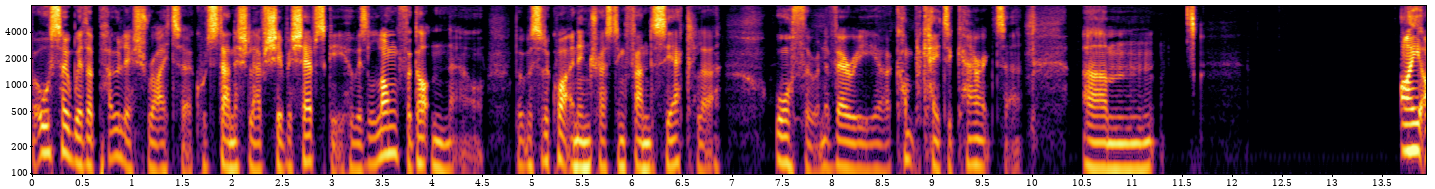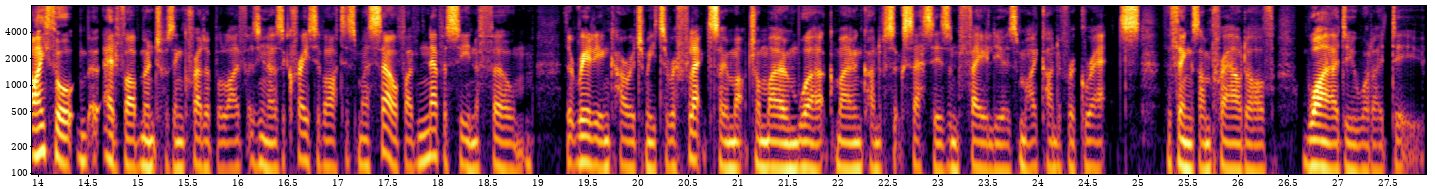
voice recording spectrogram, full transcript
but also with a Polish writer called Stanislaw Przybyszewski, who is long forgotten now, but was sort of quite an interesting fin de siècle author and a very uh, complicated character. Um, I, I thought Edvard Munch was incredible. I've, as you know, as a creative artist myself, I've never seen a film that really encouraged me to reflect so much on my own work, my own kind of successes and failures, my kind of regrets, the things I'm proud of, why I do what I do.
